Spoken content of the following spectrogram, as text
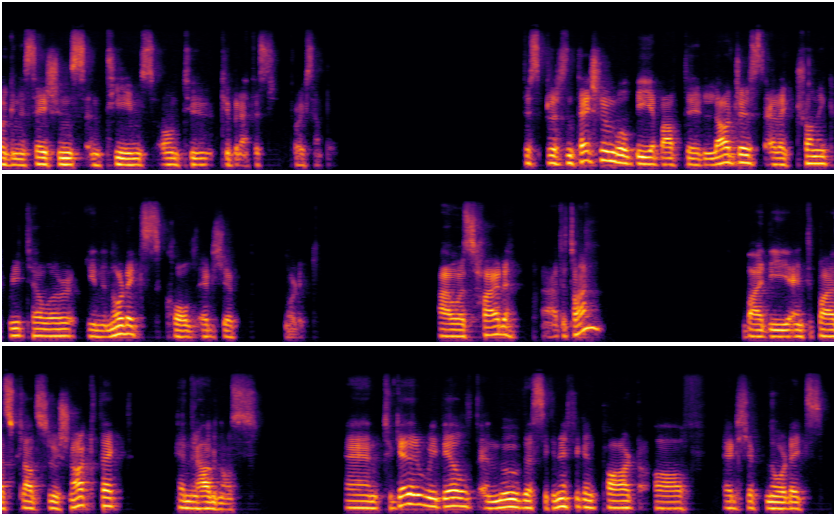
organizations and teams onto Kubernetes, for example. This presentation will be about the largest electronic retailer in the Nordics called Elkjøp Nordic. I was hired at the time by the enterprise cloud solution architect, Henry Hagenås. And together we built and moved a significant part of Elkjøp Nordic's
